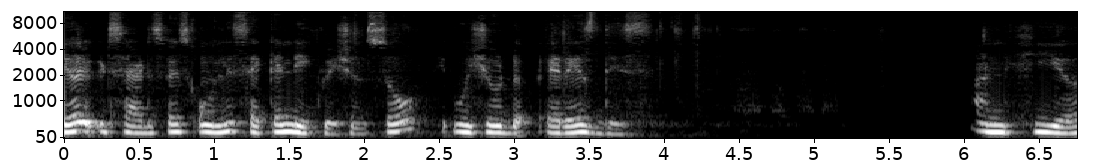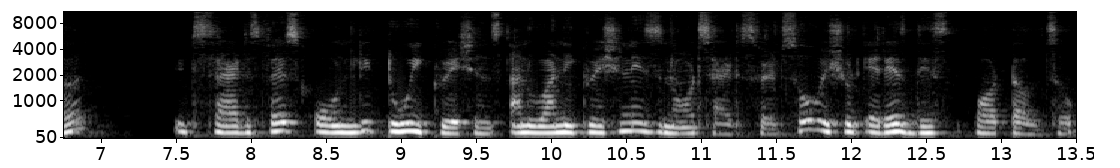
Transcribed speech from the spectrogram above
here it satisfies only second equation. So we should erase this. And here it satisfies only two equations. And one equation is not satisfied. So we should erase this part also.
